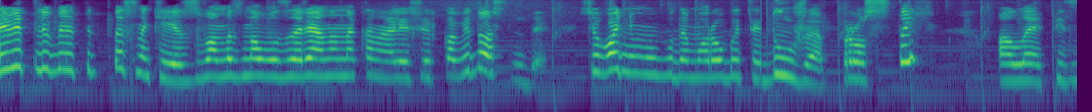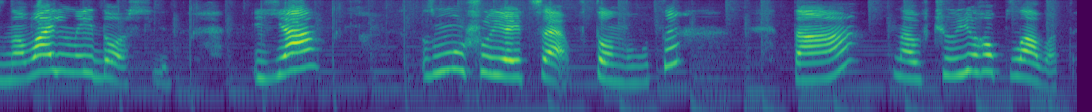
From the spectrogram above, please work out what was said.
Привіт, любі підписники! З вами знову Зоряна на каналі Зіркові Досліди. Сьогодні ми будемо робити дуже простий, але пізнавальний дослід. Я змушу яйце втонути та навчу його плавати.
